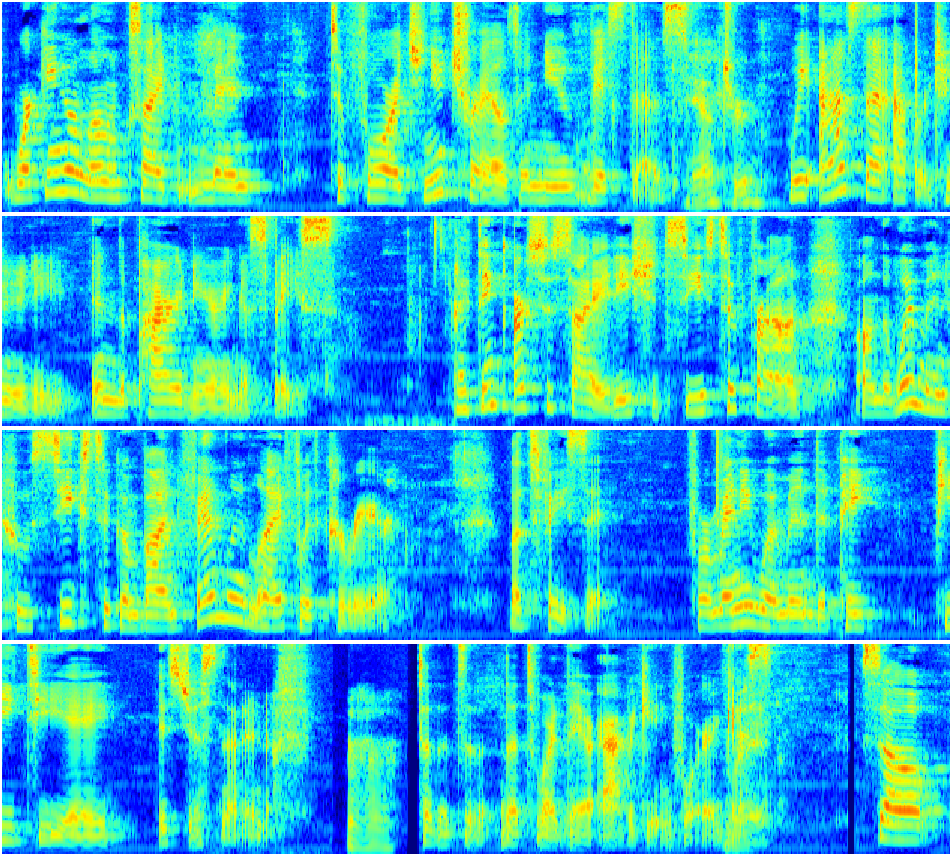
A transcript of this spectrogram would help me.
working alongside men to forge new trails and new vistas. Yeah, true. We asked that opportunity in the pioneering of space. I think our society should cease to frown on the women who seeks to combine family life with career. Let's face it, for many women, the PTA is just not enough. Mm-hmm. So that's that's what they're advocating for, I guess. Right. So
